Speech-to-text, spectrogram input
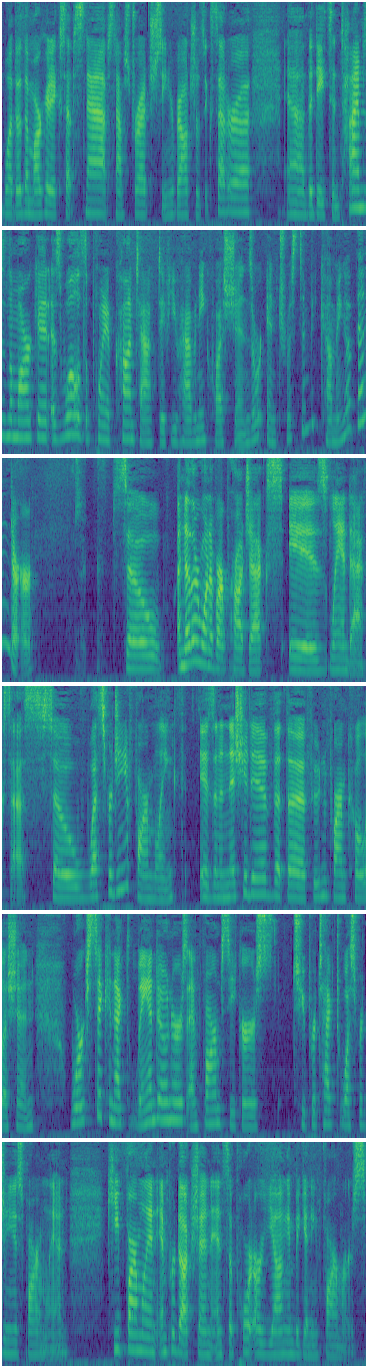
whether the market accepts SNAP, SNAP Stretch, senior vouchers, etc., uh, the dates and times in the market, as well as a point of contact if you have any questions or interest in becoming a vendor. So, another one of our projects is land access. So, West Virginia Farm Link is an initiative that the Food and Farm Coalition works to connect landowners and farm seekers to protect West Virginia's farmland, keep farmland in production, and support our young and beginning farmers.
